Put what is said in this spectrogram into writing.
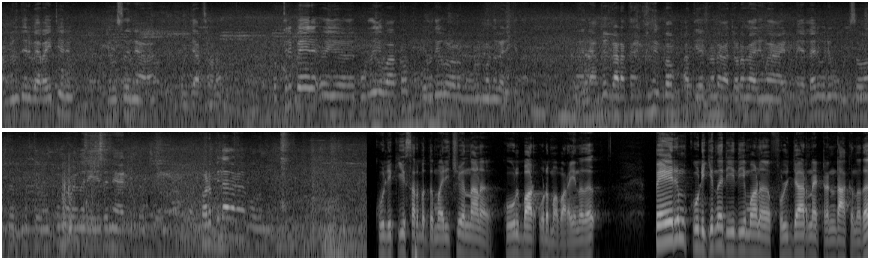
അങ്ങനത്തെ ഒരു വെറൈറ്റി ഒരു ജ്യൂസ് തന്നെയാണ് ഫുൾ ജാർ സോഡ. ഒത്തിരി പേര് കൂടുതൽ യുവാക്കളും യുവതികളുമാണ് കൂടുതൽ വന്ന് കഴിക്കുന്നത്. ഞങ്ങൾക്ക് കടക്കാർക്ക് ഇപ്പം അത്യാവശ്യം നല്ല കച്ചവടം കാര്യങ്ങളായിട്ടുണ്ട് എല്ലാവരും ഒരു ഉത്സവം തീർക്കും പറയുന്ന രീതി തന്നെ ആയിട്ടുണ്ട്. കുഴപ്പമില്ലാതെ അങ്ങനെ പോകുന്നു. കുലുക്കി സർബത്ത് മരിച്ചു എന്നാണ് കൂൾ ബാർ ഉടമ പറയുന്നത്. പേരും കുടിക്കുന്ന രീതിയുമാണ് ഫുൾ ജാറിനെ ട്രെൻഡാക്കുന്നത്.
